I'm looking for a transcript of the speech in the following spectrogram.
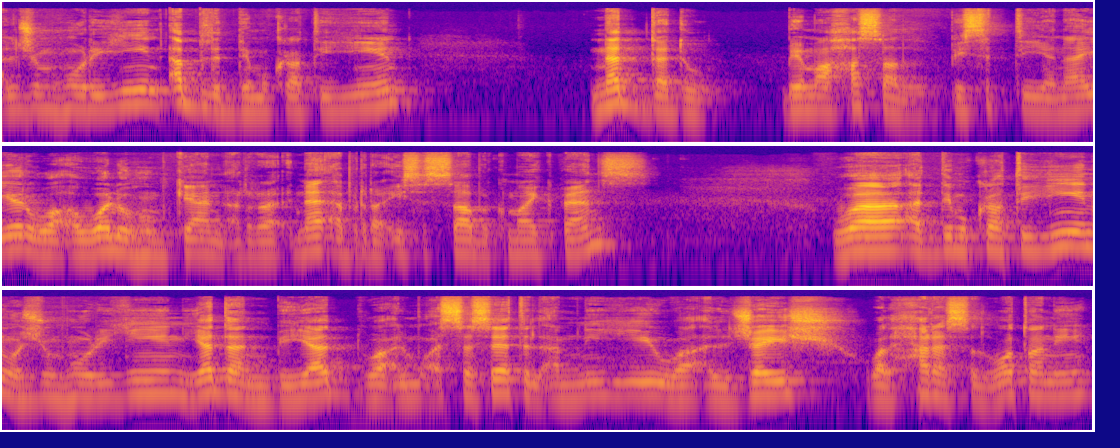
الجمهوريين قبل الديمقراطيين نددوا بما حصل ب 6 يناير وأولهم كان نائب الرئيس السابق مايك بنس. والديمقراطيين والجمهوريين يدا بيد والمؤسسات الأمنية والجيش والحرس الوطني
